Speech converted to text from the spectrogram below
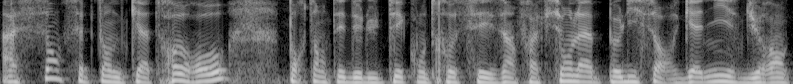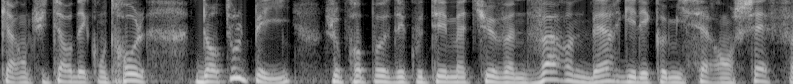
à 174 euros. Pour tenter de lutter contre ces infractions, la police organise durant 48 heures des contrôles dans tout le pays. Je propose d'écouter Mathieu Van Warenberg, il est commissaire en chef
